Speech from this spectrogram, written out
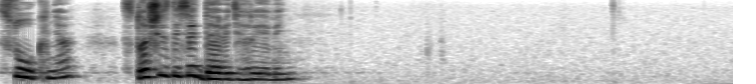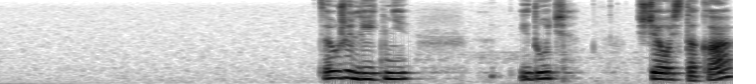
Сукня 169 гривень. Це вже літні. Ідуть ще ось така.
